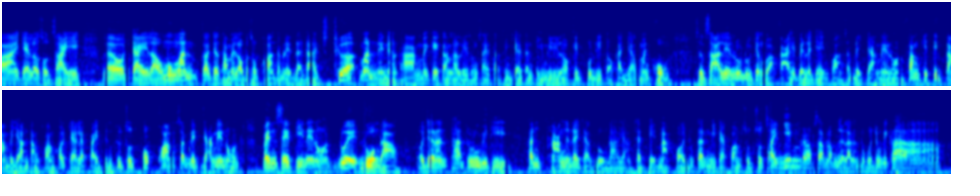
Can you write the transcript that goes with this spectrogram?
บายใจเราสดใส แล้วใจเรามุ่งมั่น ก็จะทำให้เราประสบความสำเร็จได้เชื่อมั่นในแนวทางไม่เกกังลาเลสงสัยตัดสินใจทันทีม่ได้รอคิดพูดดีต่อกันอย่างมั่นคง ศึกษาเรียนรู้ดูจังหวะกายให้เป็นและจะเห็นความสำเร็จอย่างแน่นอน ฟังคิดติดตามพยายามทำความเข้าใจและไปถึงจุดๆพบความสำเร็จอย่างแน่นอน เป็นเศรษฐีแน่นอนด้วยดวงดาวเพราะฉะนั้นถ้ารู้วิธีท่านหาเงินได้จากดวงดาวอย่างชัดเจนมากขอให้ทุกท่านมีแต่ความสุขสดใสยิ้มรับทรัพย์รับเงินลากันทุกคนโชคดีครับ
